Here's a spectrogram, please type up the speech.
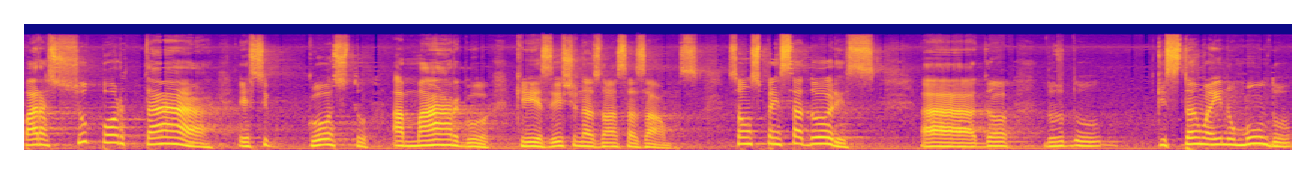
para suportar esse gosto amargo que existe nas nossas almas. São os pensadores ah, do, do, do, que estão aí no mundo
